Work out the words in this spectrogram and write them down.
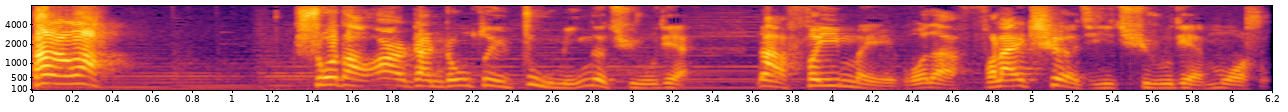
当然了，说到二战中最著名的驱逐舰，那非美国的弗莱彻级驱逐舰莫属。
